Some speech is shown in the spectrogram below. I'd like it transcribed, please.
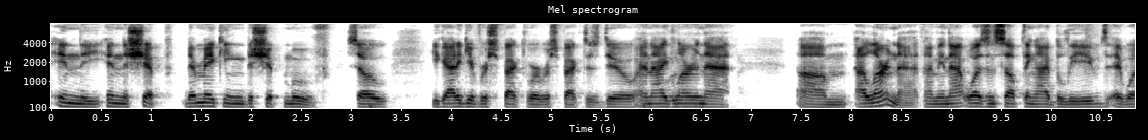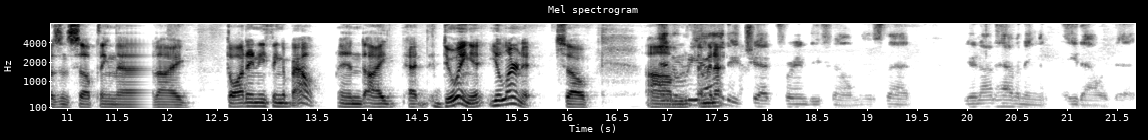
in the in the ship. They're making the ship move. So you got to give respect where respect is due. And I learned that. Um, I learned that. I mean, that wasn't something I believed. It wasn't something that I thought anything about. And I, doing it, you learn it. So, um, and a reality I mean, I, check for indie film is that you're not having an eight-hour day.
